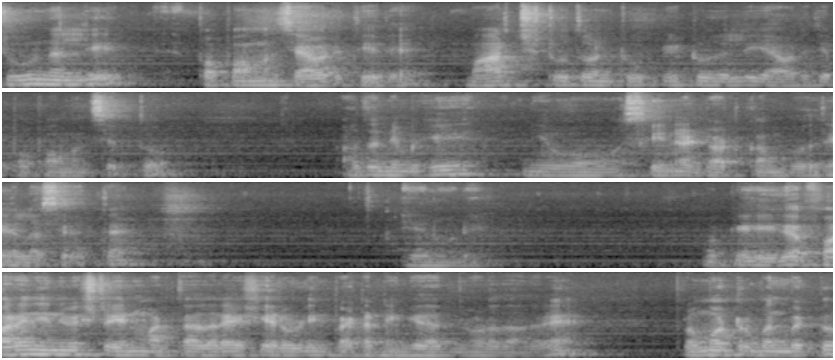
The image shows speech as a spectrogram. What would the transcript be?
ಜೂನಲ್ಲಿ ಪರ್ಫಾರ್ಮೆನ್ಸ್ ಯಾವ ರೀತಿ ಇದೆ? ಮಾರ್ಚ್ ಟೂ ತೌಸಂಡ್ ಟ್ವೆಂಟಿ ಟೂದಲ್ಲಿ ಯಾವ ರೀತಿ ಪರ್ಫಾರ್ಮೆನ್ಸ್ ಇತ್ತು? ಅದು ನಿಮಗೆ ನೀವು ಸೀನೆಟ್ ಡಾಟ್ ಕಾಮ್ಗೆ ಹೋದರೆ ಎಲ್ಲ ಸಿಗುತ್ತೆ. ಏನು ನೋಡಿ. ಓಕೆ ಈಗ ಫಾರಿನ್ ಇನ್ವೆಸ್ಟರ್ ಏನು ಮಾಡ್ತಾ ಇದ್ದಾರೆ ಶೇರ್ ಹೋಲ್ಡಿಂಗ್ ಪ್ಯಾಟರ್ನ್ ಹೆಂಗಿದೆ ಅದು ನೋಡೋದಾದರೆ ಪ್ರೊಮೋಟ್ರ್ ಬಂದುಬಿಟ್ಟು,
